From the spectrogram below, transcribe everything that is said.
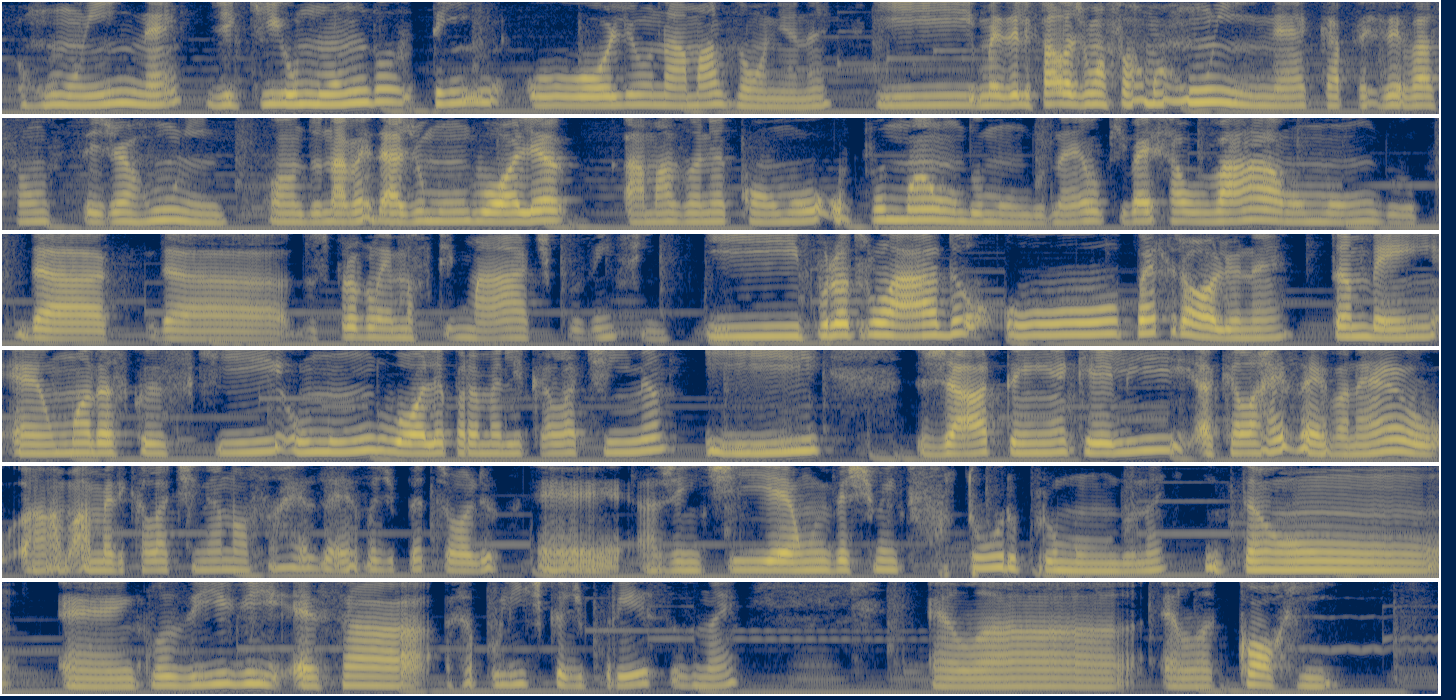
ruim, né? De que o mundo tem o olho na Amazônia, né? E, mas ele fala de uma forma ruim, né? Que a preservação seja ruim. Quando, na verdade, o mundo olha a Amazônia como o pulmão do mundo, né? O que vai salvar o mundo da, da, dos problemas climáticos, enfim. E por outro lado, o petróleo, né? Também é uma das coisas que o mundo olha para a América Latina e já tem aquele, aquela reserva, né? A América Latina é a nossa reserva de petróleo. É, a gente é um investimento futuro para o mundo, né? Então, é, inclusive, essa, essa política de preços, né? Ela, ela corre,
